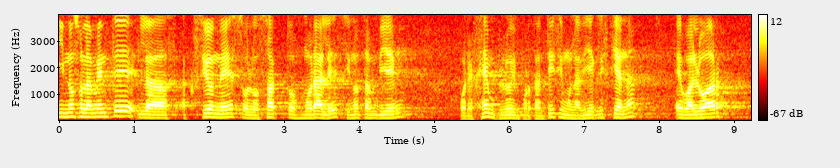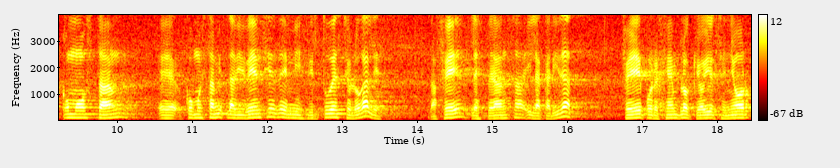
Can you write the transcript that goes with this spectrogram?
Y no solamente las acciones o los actos morales, sino también, por ejemplo, importantísimo en la vida cristiana, evaluar cómo están, eh, cómo está la vivencia de mis virtudes teologales, la fe, la esperanza y la caridad. Fe, por ejemplo, que hoy el Señor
